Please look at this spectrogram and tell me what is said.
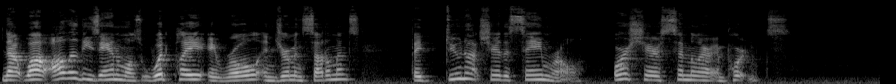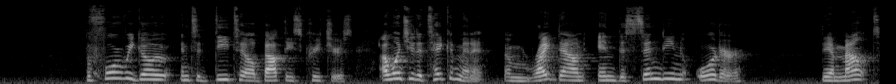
Now, while all of these animals would play a role in German settlements, they do not share the same role or share similar importance. Before we go into detail about these creatures, I want you to take a minute and write down in descending order the amount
